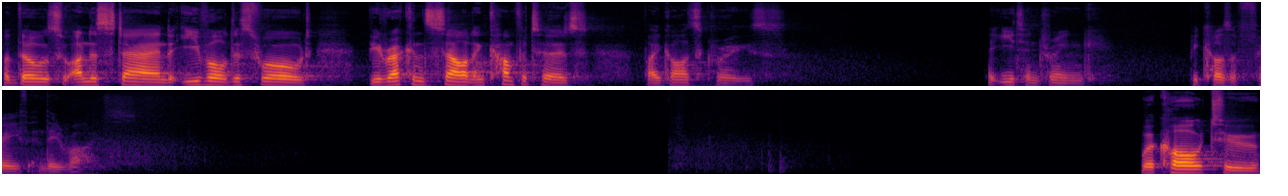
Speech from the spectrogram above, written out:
But those who understand the evil of this world be reconciled and comforted by God's grace. They eat and drink because of faith and they rise. We're called to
